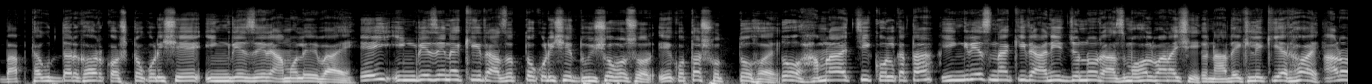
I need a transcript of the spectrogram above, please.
বাপ ঠাকুরদার ঘর কষ্ট করিছে ইংরেজের আমলে বায়। এই ইংরেজে নাকি রাজত্ব করিছে দুইশো বছর, এ কথা সত্য হয়। তো আমরা আছি কলকাতা, ইংরেজ নাকি রানীর জন্য রাজমহল বানাইছে। তো না দেখলে কি আর হয়? আরও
